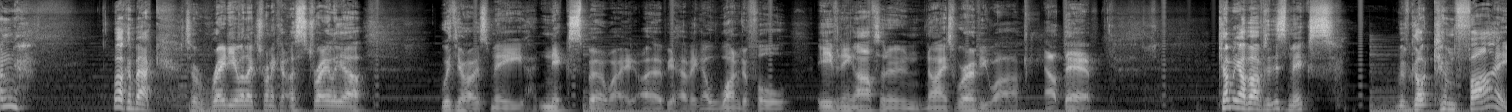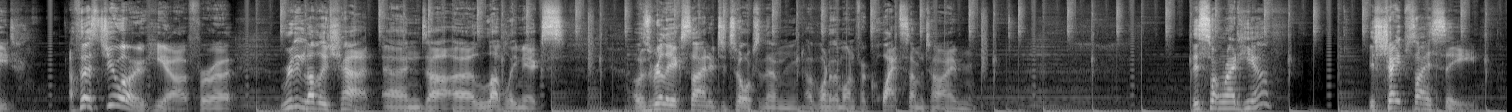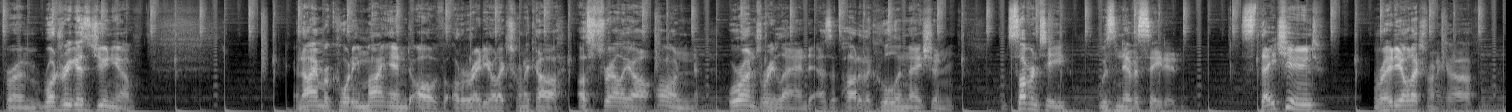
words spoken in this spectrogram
everyone. Welcome back to Radio Electronica Australia with your host, me, Nick Spurway. I hope you're having a wonderful evening, afternoon, night, wherever you are out there. Coming up after this mix, we've got Confide, our first duo here for a really lovely chat and uh, a lovely mix. I was really excited to talk to them. I've wanted them on for quite some time. This song right here is Shapes I See from Rodriguez Jr. And I'm recording my end of Radio Electronica Australia on Wurundjeri land as a part of the Kulin Nation. Sovereignty was never ceded. Stay tuned, Radio Electronica.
